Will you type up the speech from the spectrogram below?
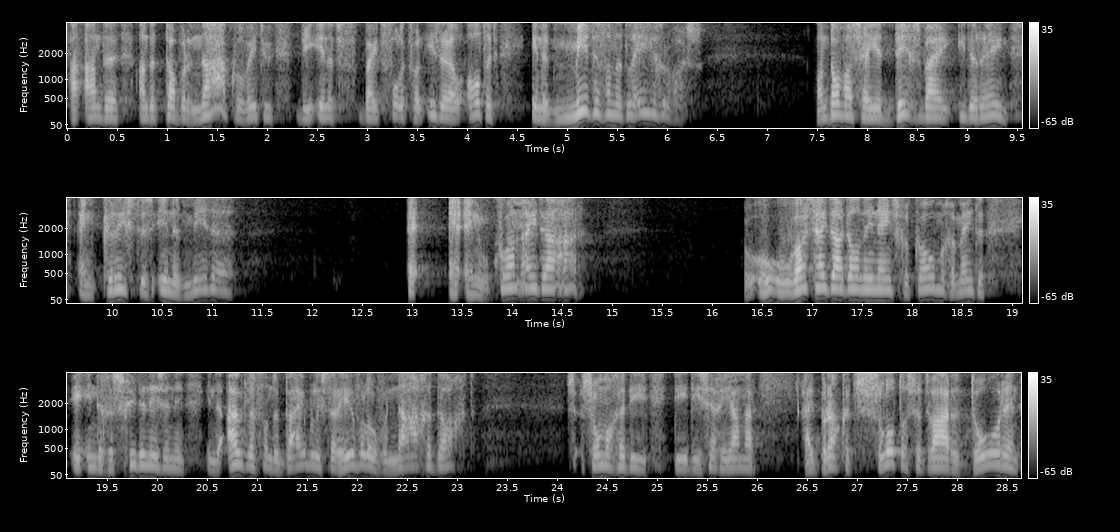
aan, de, aan de tabernakel, weet u, die in het, bij het volk van Israël altijd in het midden van het leger was. Want dan was hij het dichtst bij iedereen en Christus in het midden. En, en, hoe kwam hij daar? Hoe, hoe, was hij daar dan ineens gekomen? Gemeente, in, in de geschiedenis en in, in de uitleg van de Bijbel is daar heel veel over nagedacht. Sommigen die, die, die zeggen, ja, maar hij brak het slot als het ware door en,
